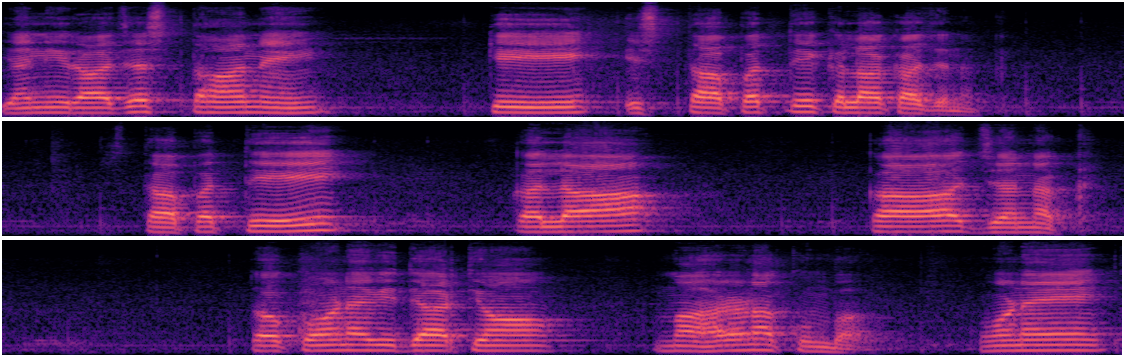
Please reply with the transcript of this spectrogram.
यानी राजस्थान के स्थापत्य कला का जनक। स्थापत्य कला का जनक। तो कौन है विद्यार्थियों? महाराणा कुंभा। कौन है?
